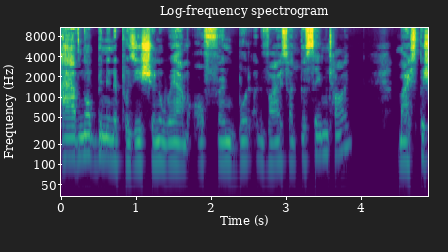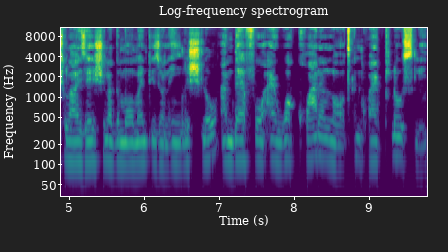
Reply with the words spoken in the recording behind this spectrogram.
I have not been in a position where I'm offering both advice at the same time. My specialization at the moment is on English law, and therefore I work quite a lot and quite closely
